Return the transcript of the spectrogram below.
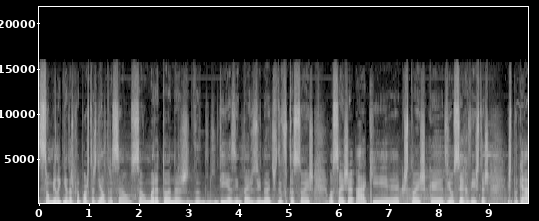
são 1500 propostas de alteração, são maratonas de dias inteiros e noites de votações, ou seja, há aqui questões que deviam ser revistas. Isto porque há,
